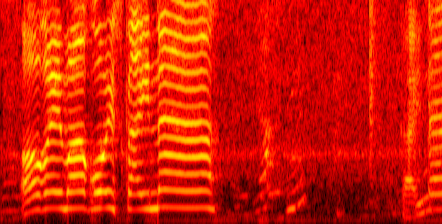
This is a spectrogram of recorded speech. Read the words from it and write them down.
Okay mga koys, kain na! Kain na!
